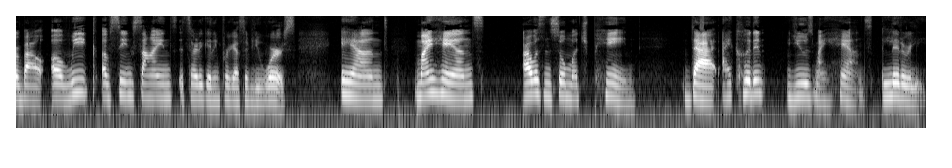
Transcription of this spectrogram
about a week of seeing signs, it started getting progressively worse. And my hands, I was in so much pain that I couldn't use my hands, literally.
